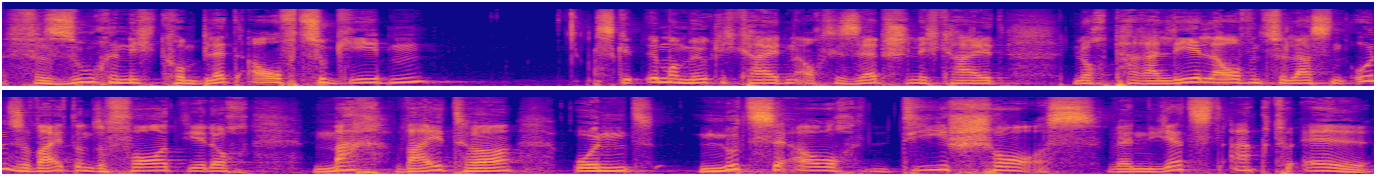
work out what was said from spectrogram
versuche nicht komplett aufzugeben. Es gibt immer Möglichkeiten, auch die Selbstständigkeit noch parallel laufen zu lassen und so weiter und so fort. Jedoch mach weiter und nutze auch die Chance, wenn jetzt aktuell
